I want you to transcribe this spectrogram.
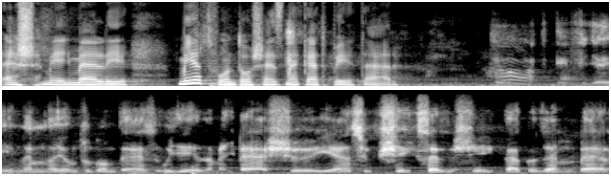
esemény mellé. Miért fontos ez neked, Péter? Hát, én nem nagyon tudom, de ez úgy érzem egy belső ilyen szükségszerűség. Tehát az ember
